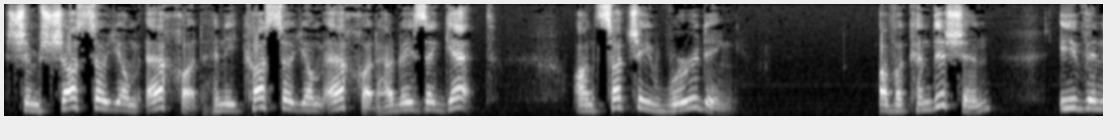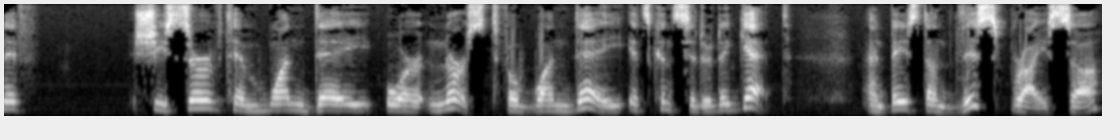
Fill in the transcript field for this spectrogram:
Shimshaso yom echad, hanikaso yom echad, hareza get. On such a wording of a condition, even if she served him one day or nursed for one day, it's considered a get. And based on this brisa,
